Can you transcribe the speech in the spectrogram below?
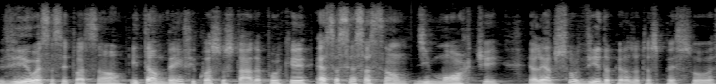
viu essa situação e também ficou assustada, porque essa sensação de morte ela é absorvida pelas outras pessoas.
